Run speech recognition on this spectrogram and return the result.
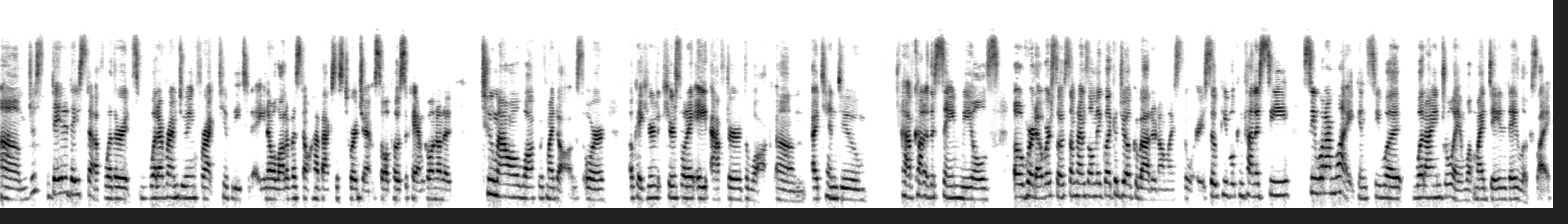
um, just day to day stuff, whether it's whatever I'm doing for activity today. You know, a lot of us don't have access to our gym. So I'll post, okay, I'm going on a two mile walk with my dogs, or okay, here's here's what I ate after the walk. Um, I tend to have kind of the same meals over and over so sometimes i'll make like a joke about it on my story so people can kind of see see what i'm like and see what what i enjoy and what my day to day looks like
